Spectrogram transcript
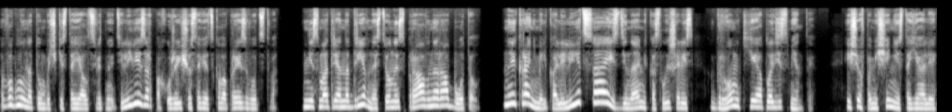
В углу на тумбочке стоял цветной телевизор, похоже, еще советского производства. Несмотря на древность, он исправно работал. На экране мелькали лица, из динамика слышались громкие аплодисменты. Еще в помещении стояли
